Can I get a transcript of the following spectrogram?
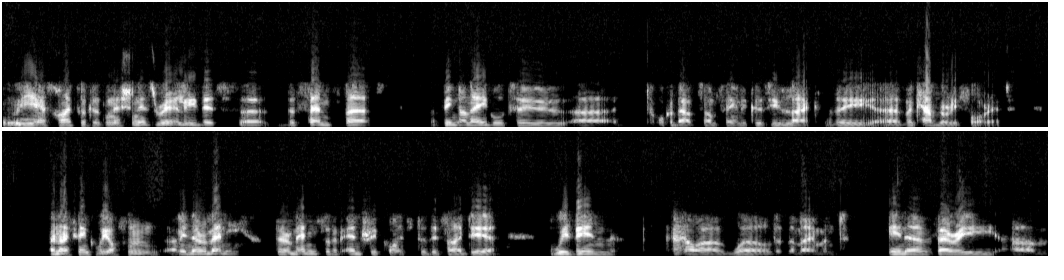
Yes, hypocognition is really this uh, the sense that of being unable to uh, talk about something because you lack the uh, vocabulary for it. And I think we often, I mean, there are many, there are many sort of entry points to this idea within our world at the moment. In a very um,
